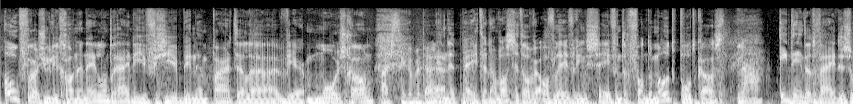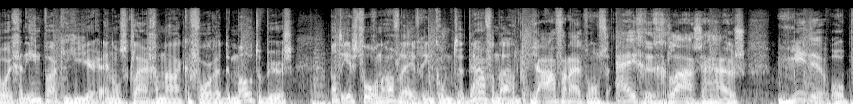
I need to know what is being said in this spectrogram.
Ook voor als jullie gewoon in Nederland rijden. Je vizier binnen een paar tellen weer mooi schoon. Hartstikke bedankt. En uh, Peter, dan was dit alweer aflevering 70 van de Motorpodcast. Ja. Ik denk dat wij de zooi gaan inpakken hier en ons klaar gaan maken voor de motorbeurs. Want de eerstvolgende aflevering komt daar vandaan. Ja, vanuit ons eigen glazen huis. Midden op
